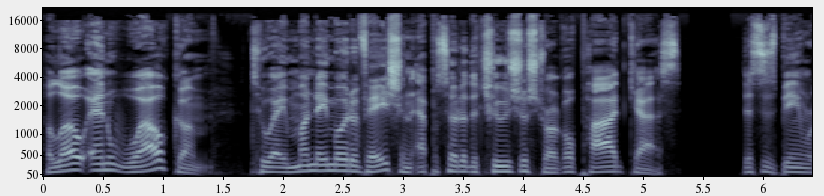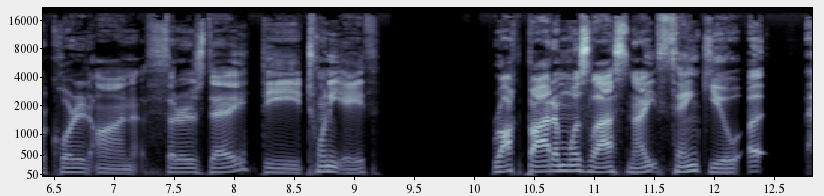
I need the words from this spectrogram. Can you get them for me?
Hello and welcome to a Monday Motivation episode of the Choose Your Struggle podcast. This is being recorded on Thursday, the 28th. Rock bottom was last night. Thank you. Uh,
